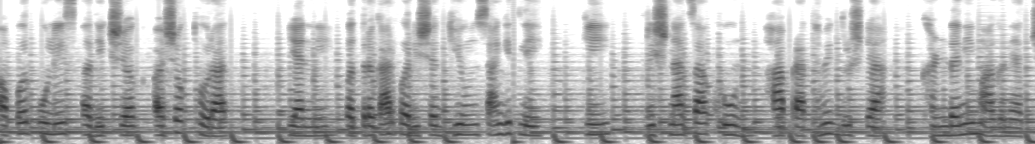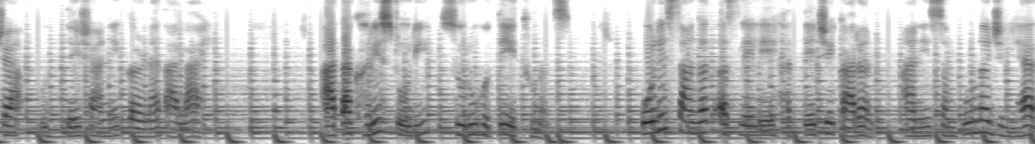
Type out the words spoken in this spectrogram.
अपर पोलीस अधीक्षक अशोक थोरात यांनी पत्रकार परिषद घेऊन सांगितले की कृष्णाचा खून हा प्राथमिकदृष्ट्या खंडणी मागण्याच्या उद्देशाने करण्यात आला आहे. आता खरी स्टोरी सुरू होते इथूनच. पोलीस सांगत असलेले हत्येचे कारण आणि संपूर्ण जिल्ह्यात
